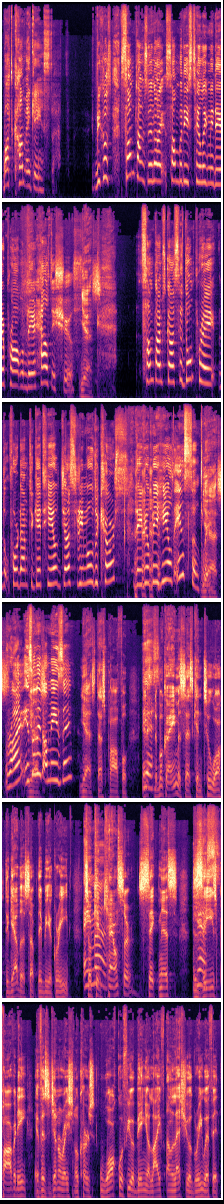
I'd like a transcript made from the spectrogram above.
but come against that. Because sometimes when I somebody is telling me their problem, their health issues, Yes. Sometimes God said, don't pray for them to get healed. Just remove the curse. They will be healed instantly. Yes. Right? Isn't Yes. it amazing? Yes, that's powerful. And Yes. the book of Amos says, can two walk together except they be agreed? So can cancer, sickness, disease, Yes. poverty, if it's generational curse, walk with you or be in your life unless you agree with it?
